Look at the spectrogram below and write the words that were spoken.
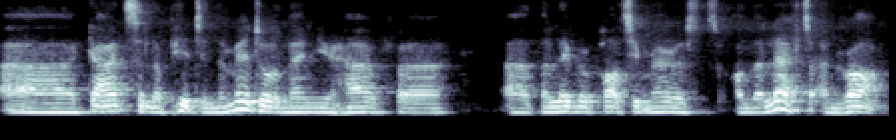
Uh, Gantz and Lapid in the middle, and then you have uh, uh, the Labour Party Meretz on the left and Ra'am.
